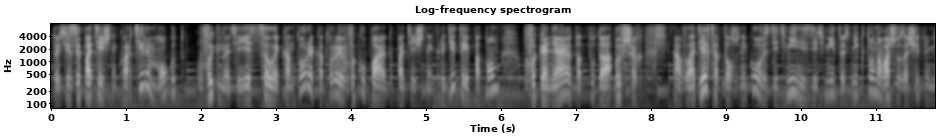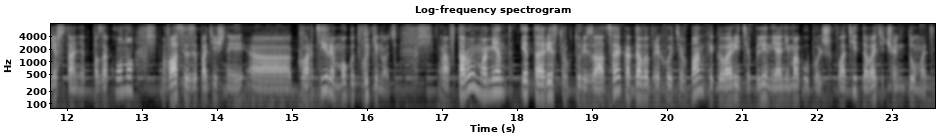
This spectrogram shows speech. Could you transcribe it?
то есть из ипотечной квартиры могут выгнать. И есть целые конторы, которые выкупают ипотечные кредиты и потом выгоняют оттуда бывших а, владельцев, должников с детьми, не с детьми. То есть никто на вашу защиту не встанет. По закону вас из ипотечной э, квартиры могут выкинуть. А, второй момент – это реструктуризация, когда вы приходите в банк и говорите, блин, я не могу больше платить, давайте что-нибудь думать.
